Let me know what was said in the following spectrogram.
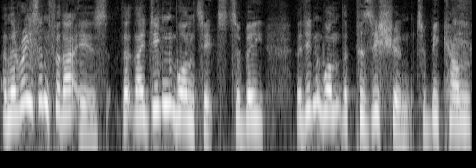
and the reason for that is that they didn't want it to be, they didn't want the position to become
